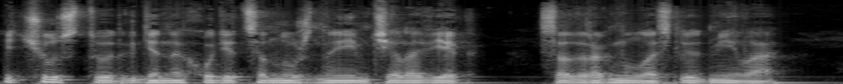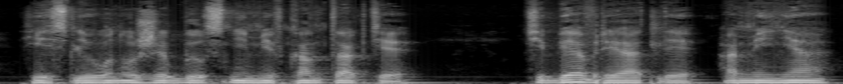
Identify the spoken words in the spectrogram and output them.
и чувствуют, где находится нужный им человек. Содрогнулась Людмила. Если он уже был с ними в контакте, тебя вряд ли, а меня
